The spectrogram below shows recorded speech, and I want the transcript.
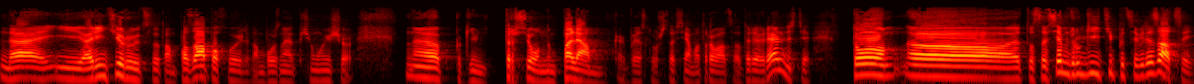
да, и ориентируется там по запаху или там, бог знает почему еще. Э, по каким-нибудь торсионным полям, как бы если уж совсем отрываться от реальности, то э, это совсем другие типы цивилизаций.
